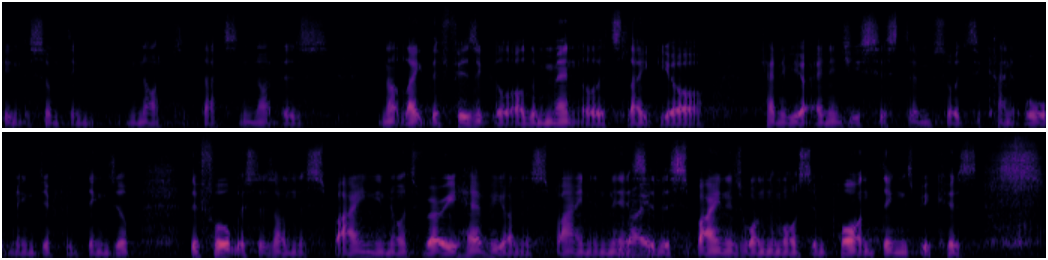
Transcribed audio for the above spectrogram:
into something not that's not as not like the physical or the mental. It's like your kind of your energy system. So it's kind of opening different things up. The focus is on the spine. You know, it's very heavy on the spine in this. So the spine is one of the most important things because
